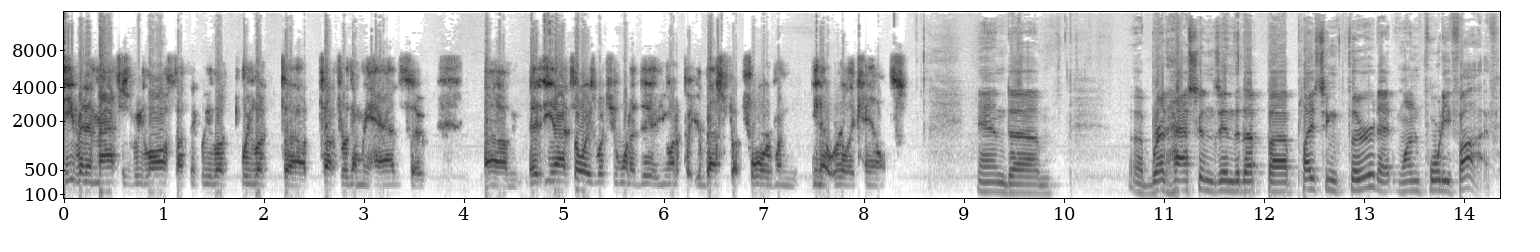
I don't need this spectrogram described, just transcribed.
even in matches we lost, I think we looked we looked uh, tougher than we had. So um, it, you know, it's always what you want to do. You want to put your best foot forward when you know it really counts. And um, uh, Brett Haskins ended up uh, placing third at 145.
